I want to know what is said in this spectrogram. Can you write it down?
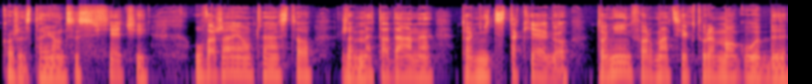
korzystający z sieci, uważają często, że metadane to nic takiego, to nie informacje, które mogłyby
